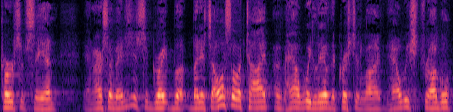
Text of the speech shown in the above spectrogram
curse of sin and our salvation. It's a great book, but it's also a type of how we live the Christian life how we struggle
